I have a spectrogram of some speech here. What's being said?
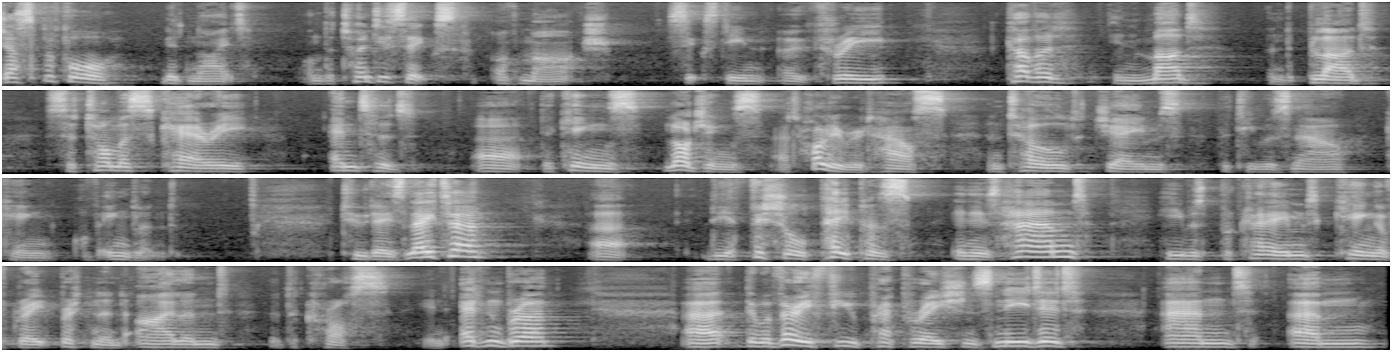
just before midnight, on the 26th of March 1603, covered in mud and blood, Sir Thomas Carey entered uh, the king's lodgings at Holyrood House and told James that he was now King of England. Two days later, uh, the official papers in his hand, he was proclaimed King of Great Britain and Ireland at the Cross in Edinburgh. Uh, there were very few preparations needed, and um,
